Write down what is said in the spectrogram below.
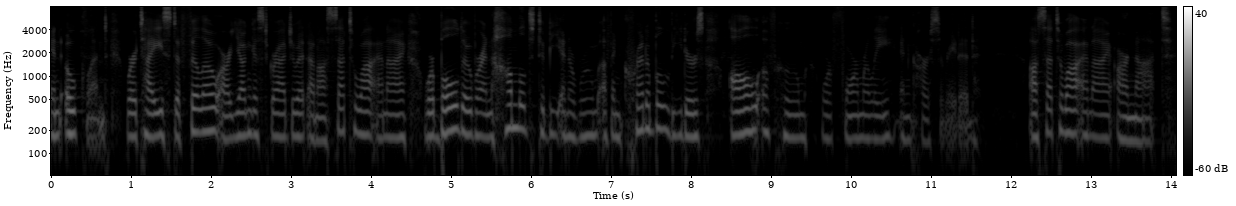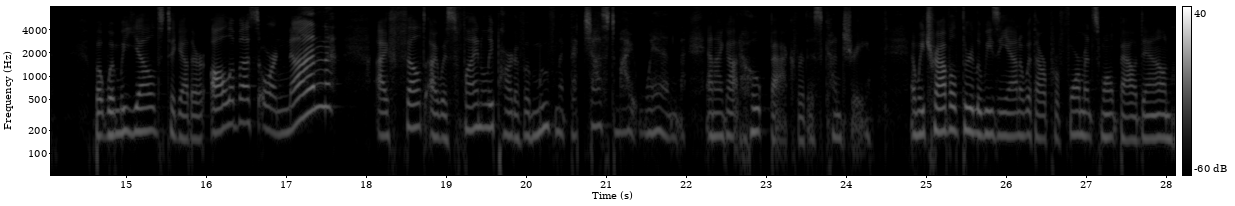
in Oakland, where Thais DeFilo, our youngest graduate, and Ausettua and I were bowled over and humbled to be in a room of incredible leaders, all of whom were formerly incarcerated. Ausettua and I are not. But when we yelled together, all of us or none, I felt I was finally part of a movement that just might win, and I got hope back for this country. And we traveled through Louisiana with our Performance Won't Bow Down,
